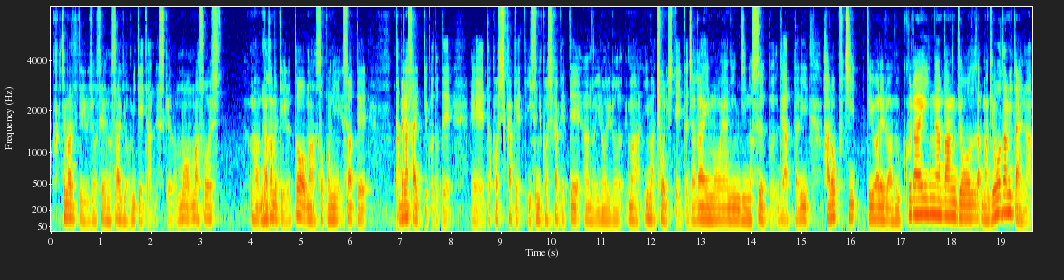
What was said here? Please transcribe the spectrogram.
かき混ぜている女性の作業を見ていたんですけれども、まあそうしまあ、眺めていると、まあ、そこに座って食べなさいっていうことで、えー、と腰掛け椅子に腰掛けてあのいろいろ、まあ、今調理していたじゃがいもや人参のスープであったりハロプチって言われるあのウクライナ版餃子、まあ、餃子みたいな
